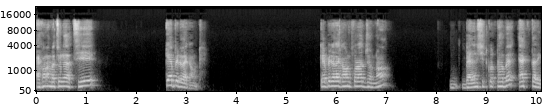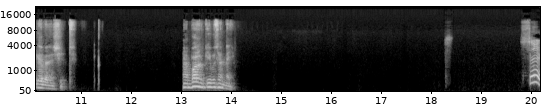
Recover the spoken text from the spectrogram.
এখন আমরা চলে যাচ্ছি ক্যাপিটাল অ্যাকাউন্ট। ক্যাপিটাল অ্যাকাউন্ট করার জন্য ব্যালেন্স শিট করতে হবে এক তারিখের ব্যালেন্স শিট। হ্যাঁ বলেন কি বুঝেন নাই? স্যার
